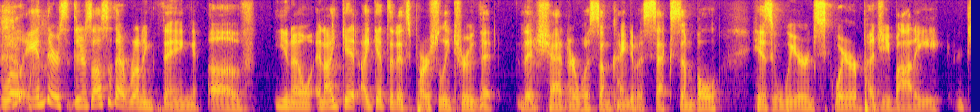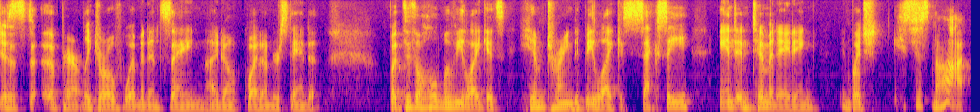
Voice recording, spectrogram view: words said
well and there's there's also that running thing of you know and i get i get that it's partially true that that shatner was some kind of a sex symbol. His weird square pudgy body just apparently drove women insane. I don't quite understand it. But through the whole movie like it's him trying to be like sexy and intimidating in which he's just not.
